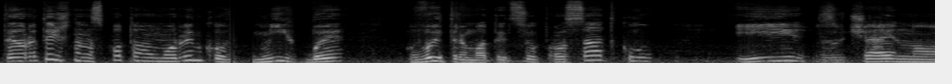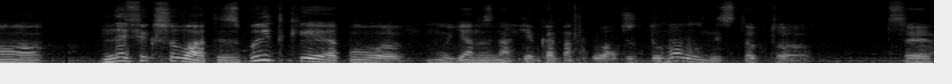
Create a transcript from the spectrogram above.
теоретично на спотовому ринку міг би витримати цю просадку і, звичайно, не фіксувати збитки, або ну я не знаю, яка там була вже домовленість, тобто це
